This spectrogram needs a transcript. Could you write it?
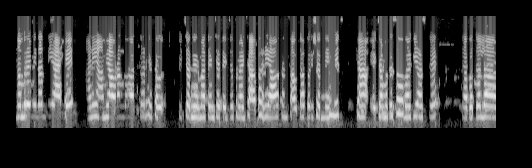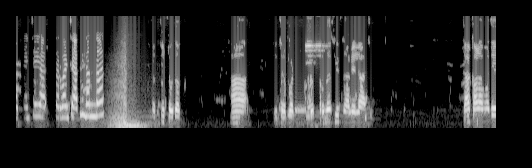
नम्र विनंती आहे आणि आम्ही औरंगाबादकर हे पिक्चर निर्मात्यांचे त्यांचे सगळ्यांचे आभारी आहोत आणि सावता परिषद नेहमीच ह्या याच्यामध्ये सहभागी असते. त्याबद्दल त्यांचे सर्वांचे अभिनंदन. हा चित्रपट प्रदर्शित झालेला आहे. त्या काळामध्ये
